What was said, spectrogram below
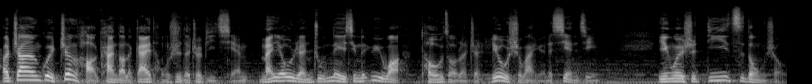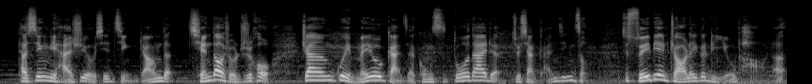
而张恩贵正好看到了该同事的这笔钱，没有忍住内心的欲望，偷走了这六十万元的现金。因为是第一次动手，他心里还是有些紧张的。钱到手之后，张恩贵没有敢在公司多待着，就想赶紧走，就随便找了一个理由跑了。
